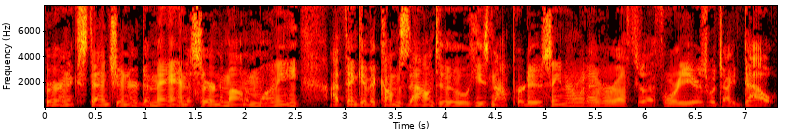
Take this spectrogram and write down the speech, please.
for an extension or demand a certain amount of money. I think if it comes down to he's not producing or whatever after that four years, which I doubt,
